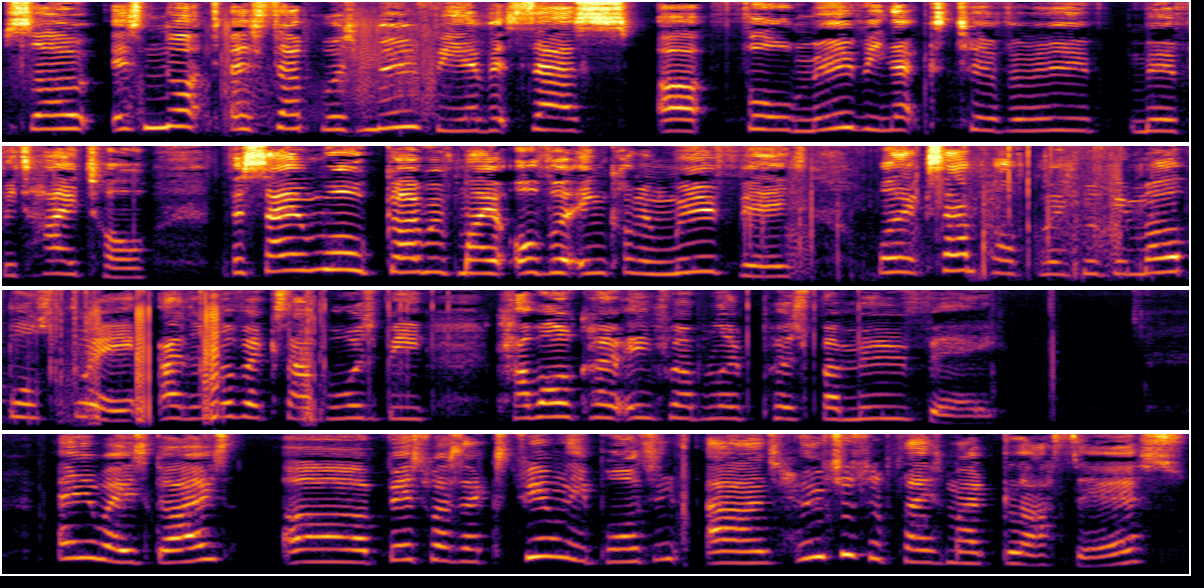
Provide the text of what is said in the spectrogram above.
So, it's not a separate movie if it says, uh, full movie next to the mov movie title. The same will go with my other incoming movies. One example of which would be Marbles 3, and another example would be Kawako Intro Bloopers the movie. Anyways, guys, uh, this was extremely important, and who just replaced my glasses?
